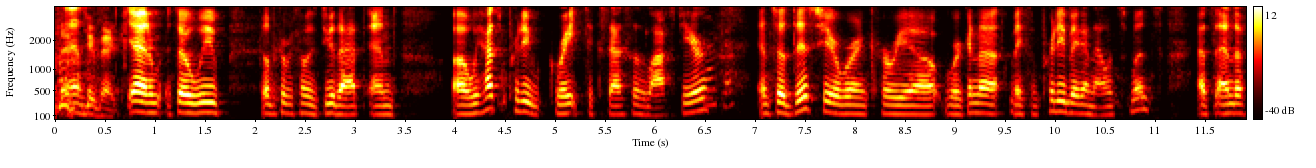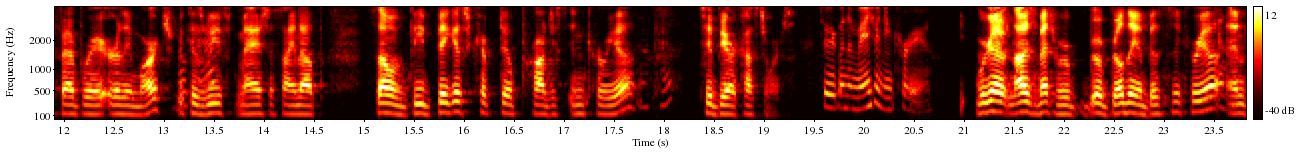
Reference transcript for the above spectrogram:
so it's And- too big. Yeah, and so we've built crypto companies do that, and uh, we had some pretty great successes last year. Okay. And so this year we're in Korea. We're gonna make some pretty big announcements at the end of February, early March, because Okay. we've managed to sign up some of the biggest crypto projects in Korea Okay. to be our customers. So you're gonna mention in Korea. We're gonna not just mention we're, we're building a business in Korea, Uh-huh. and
